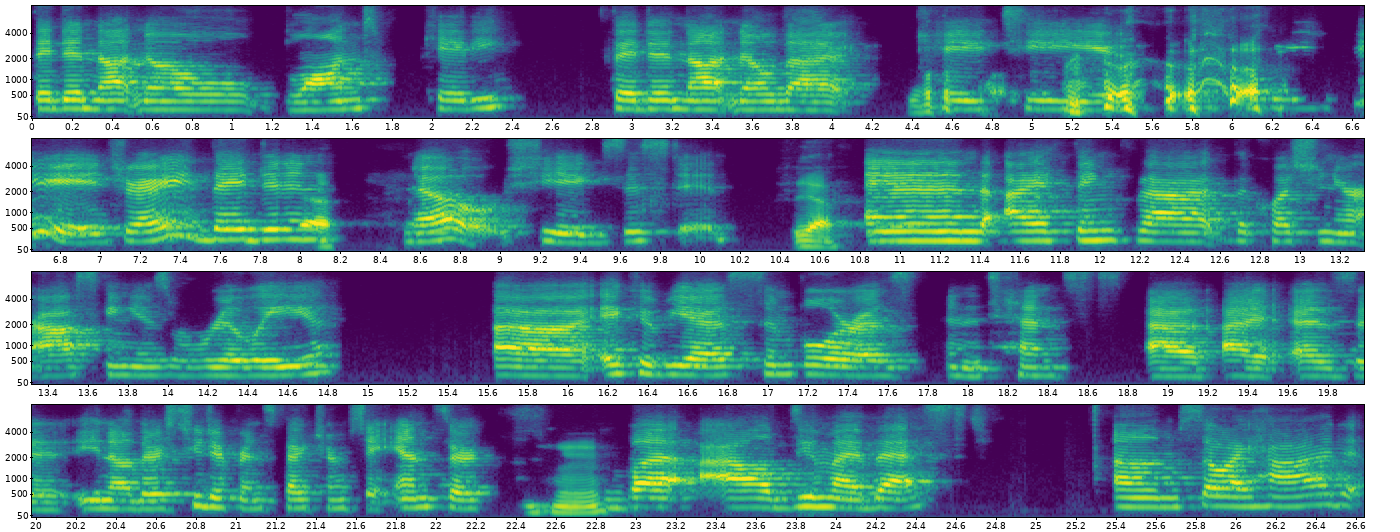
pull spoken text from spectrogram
They did not know blonde Katie. They did not know that KT page, right? They didn't yeah. know she existed. Yeah. And I think that the question you're asking is really uh, it could be as simple or as intense as, as it, you know, there's two different spectrums to answer, mm-hmm. but I'll do my best. Um, so I had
